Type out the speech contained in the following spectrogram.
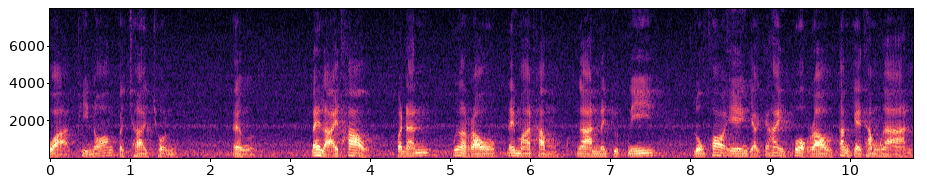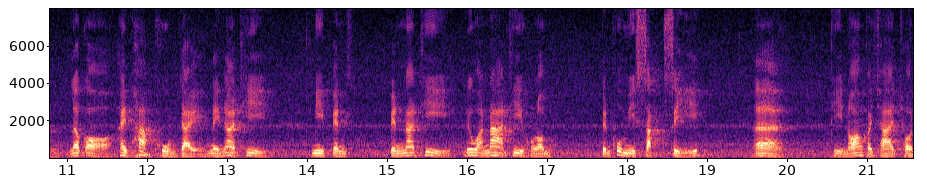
กว่าพี่น้องประชาชนได้หลายเท่า เพราะนั้นเมื่อเราได้มาทำงานในจุดนี้ หลวงพ่อเองอยากจะให้พวกเราตั้งใจทำงาน แล้วก็ให้ภาคภูมิใจในหน้าที่มีเป็นเป็นหน้าที่หรือว่าหน้าที่ของเราเป็นผู้มีศักดิ์ศรี พี่น้องประชาชน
